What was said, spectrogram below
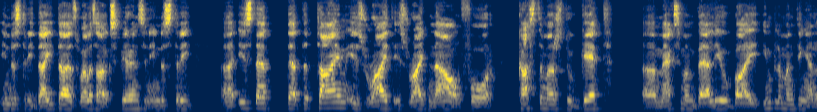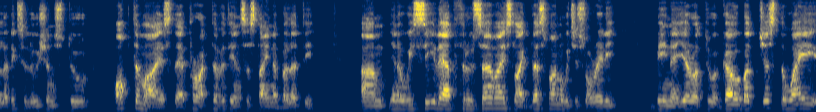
industry data as well as our experience in industry, uh, is that that the time is right is right now for customers to get uh, maximum value by implementing analytic solutions to optimize their productivity and sustainability. Um, you know, we see that through surveys like this one, which has already been a year or two ago, but just the way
